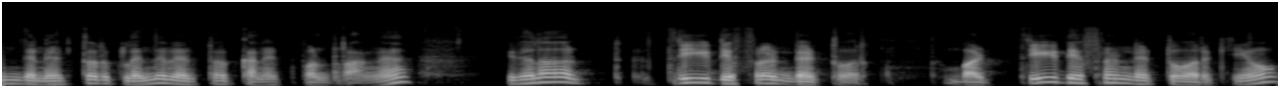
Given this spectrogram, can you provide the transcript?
இந்த நெட்வொர்க்லேருந்து நெட்வொர்க் கனெக்ட் பண்ணுறாங்க இதெல்லாம் three different network but three different நெட்வொர்க்கையும்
